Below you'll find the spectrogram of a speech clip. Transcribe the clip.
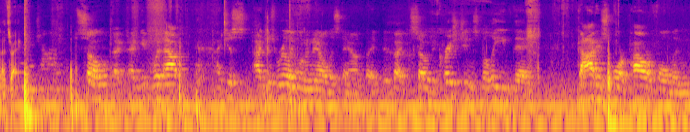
That's right. So, I- I without, I just, I just really want to nail this down, but, but, so the Christians believe that God is more powerful than,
